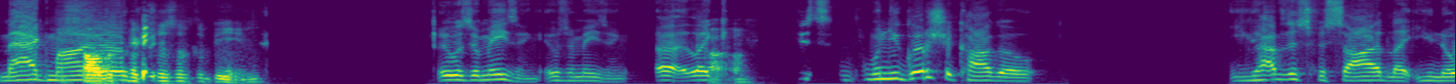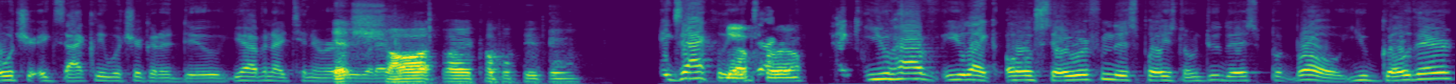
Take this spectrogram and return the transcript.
I Magmire. saw the pictures of the bean. It was amazing. It was amazing. Uh, like it's, when you go to Chicago, you have this facade, like you know what you're exactly what you're gonna do. You have an itinerary, Get whatever. shot by a couple people. Exactly. Yeah, exactly. for real. Like you have you like oh stay away from this place, don't do this. But bro, you go there,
